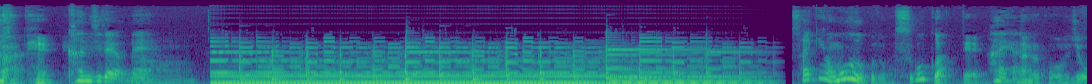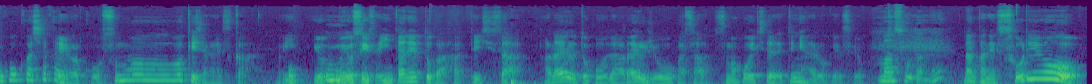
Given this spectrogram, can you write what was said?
まあね。感じだよね。うん。最近思うことがすごくあって、はいはい。なんかこう情報化社会がこう進むわけじゃないですか。要するにさインターネットが発展してさあらゆるところであらゆる情報がさスマホ1台で手に入るわけですよ。まあそうだね。なんかねそれを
